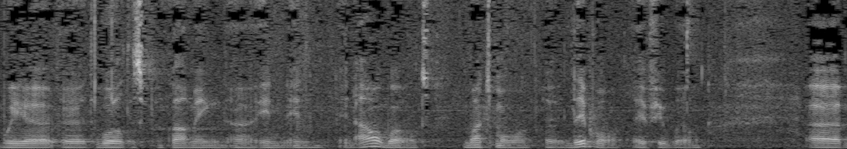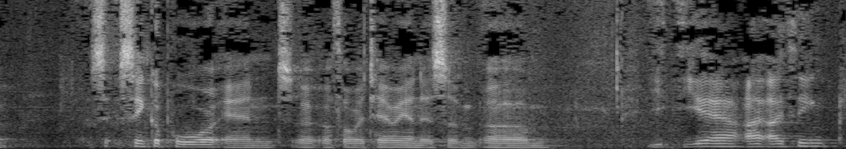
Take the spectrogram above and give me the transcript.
where the world is becoming, in, in, in our world, much more liberal, if you will. Um, Singapore and authoritarianism. Um, yeah, I, I, think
